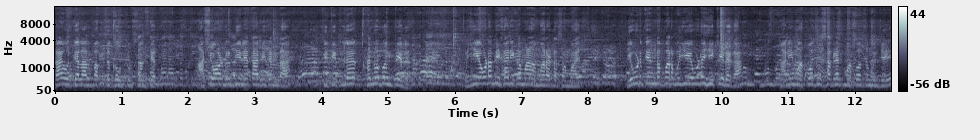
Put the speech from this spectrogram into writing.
काय होत्या लालबागचं कौतुक सांगतात? अशी ऑर्डर देण्यात आली त्यांना? की तिथलं खाणं बंद केलं. म्हणजे एवढा भिकारी का मराठा समाज? एवढं त्यांना पार म्हणजे एवढं ही केलं का? आणि महत्त्वाचं सगळ्यात महत्त्वाचं म्हणजे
